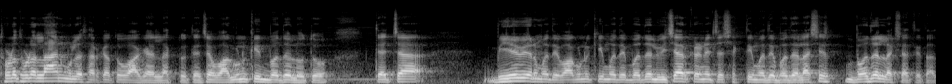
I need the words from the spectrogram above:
थोडा थोडा लहान मुलासारखा तो वागायला लागतो. त्याच्या वागणुकीत बदल होतो. त्याच्या बिहेवियरमध्ये वागणुकीमध्ये बदल विचार करण्याच्या शक्तीमध्ये बदल असे बदल लक्षात येतात.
